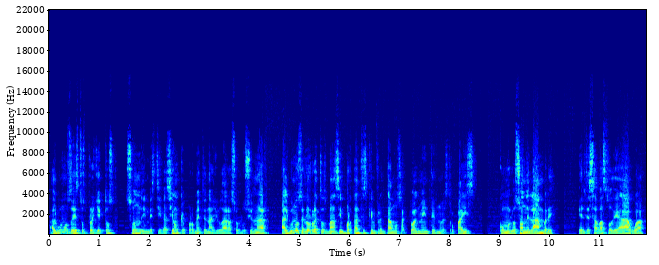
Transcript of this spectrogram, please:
Algunos de estos proyectos son de investigación que prometen ayudar a solucionar algunos de los retos más importantes que enfrentamos actualmente en nuestro país, como lo son el hambre, el desabasto de agua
